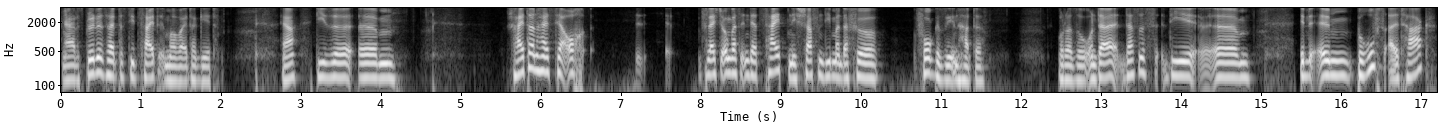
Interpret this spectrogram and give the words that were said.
Ja, das Blöde ist halt, dass die Zeit immer weitergeht. Ja, diese ähm, Scheitern heißt ja auch äh, vielleicht irgendwas in der Zeit nicht schaffen, die man dafür vorgesehen hatte. Oder so. Und da, das ist die, ähm, in, im Berufsalltag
